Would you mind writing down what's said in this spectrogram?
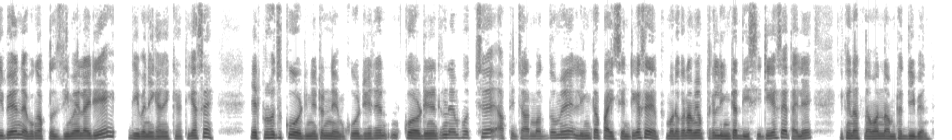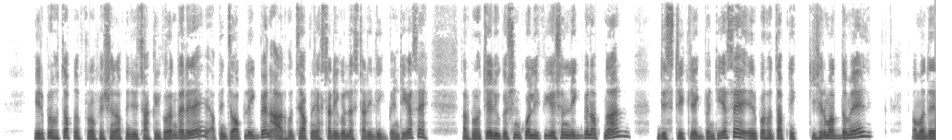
দিবেন এবং আপনার জিমেইল আইডি দিবেন এখানে ঠিক আছে? এরপর হচ্ছে coordinator name coordinator coordinator name হচ্ছে আপনি যার মাধ্যমে লিঙ্কটা পাইছেন, ঠিক আছে? মনে করেন আমি আপনাকে লিঙ্কটা দিছি, ঠিক আছে? তাইলে এখানে আপনি আমার নামটা দিবেন। এরপর হচ্ছে আপনার প্রফেশন আপনি যদি চাকরি করেন তাহলে আপনি জব লিখবেন আর হচ্ছে আপনি স্টাডি করলে স্টাডি লিখবেন, ঠিক আছে? তারপর হচ্ছে এডুকেশন কোয়ালিফিকেশন লিখবেন আপনার ডিস্ট্রিক্ট লিখবেন, ঠিক আছে? এরপর হচ্ছে আপনি কিসের মাধ্যমে আমাদের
